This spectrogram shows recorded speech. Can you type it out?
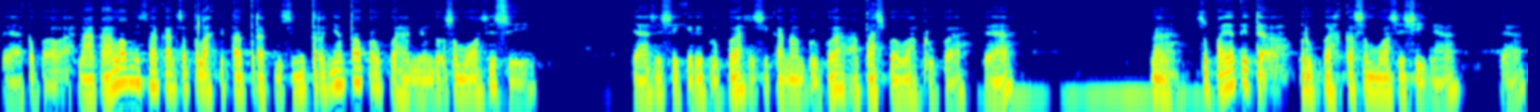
ya ke bawah. Nah kalau misalkan setelah kita drag di sini ternyata perubahannya untuk semua sisi, ya sisi kiri berubah, sisi kanan berubah, atas bawah berubah, ya. Nah supaya tidak berubah ke semua sisinya, ya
